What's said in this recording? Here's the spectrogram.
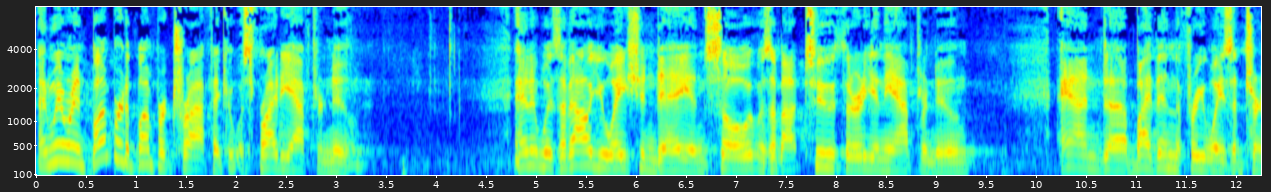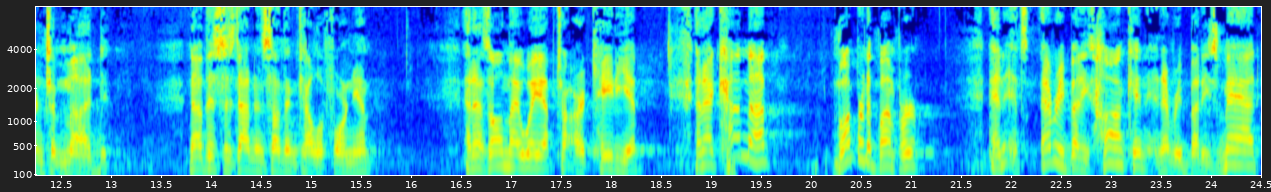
And we were in bumper to bumper traffic. It was Friday afternoon and it was evaluation day, and so it was about 2.30 in the afternoon, and uh, by then the freeways had turned to mud. Now this is down in Southern California. And I was on my way up to Arcadia, and I come up bumper to bumper, and it's everybody's honking and everybody's mad.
